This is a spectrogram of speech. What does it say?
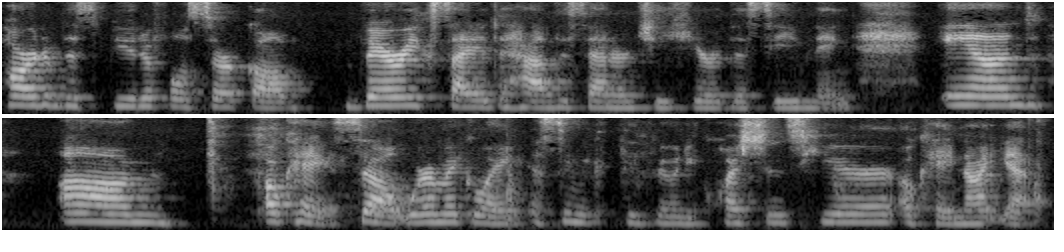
part of this beautiful circle, very excited to have this energy here this evening. And um, okay, so where am I going? Let's see if we have any questions here. Okay, not yet.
